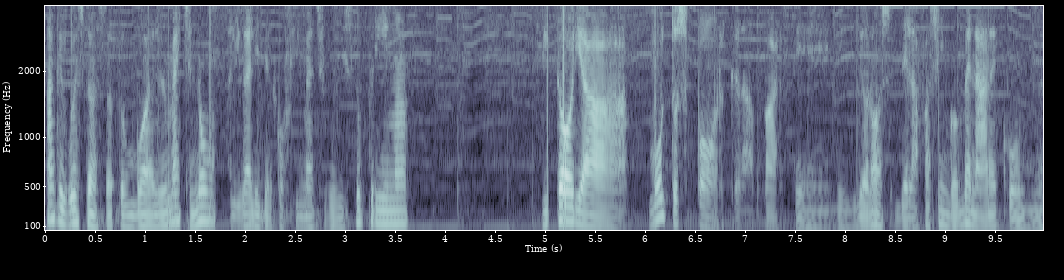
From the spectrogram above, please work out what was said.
anche questo è stato un buon match, non a livelli del coffee match che ho visto prima. Vittoria molto sporca da parte Oros, della fazione Gobenare con,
